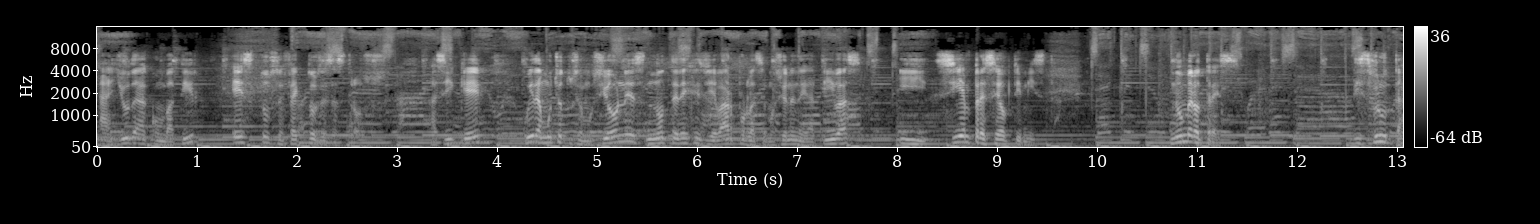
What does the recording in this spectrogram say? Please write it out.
ayuda a combatir estos efectos desastrosos. Así que cuida mucho tus emociones, no te dejes llevar por las emociones negativas y siempre sé optimista. Número 3. Disfruta.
